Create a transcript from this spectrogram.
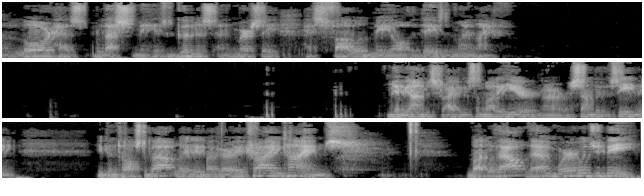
The Lord has blessed me. His goodness and mercy has followed me all the days of my life. Maybe I'm describing somebody here in our assembly this evening. You've been tossed about lately by very trying times. But without them, where would you be?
